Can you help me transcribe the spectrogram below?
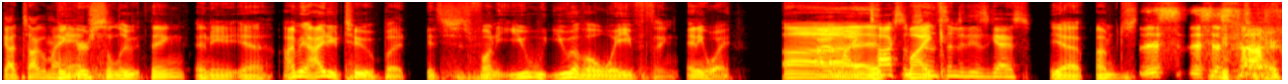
Got to talk with my finger hands. salute thing, and he yeah. I mean, I do too, but it's just funny. You you have a wave thing anyway. Uh, All right, Mike, talk some Mike, sense into these guys. Yeah, I'm just This this I'm is tough.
